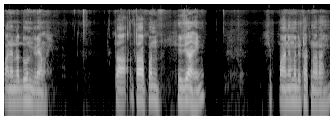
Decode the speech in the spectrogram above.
पाण्याला दोन ग्रॅम आहे. तर आता आपण हे जे आहे हे पाण्यामध्ये टाकणार आहे.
